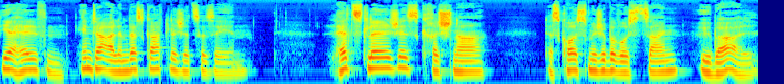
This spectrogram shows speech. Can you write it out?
dir helfen, hinter allem das Göttliche zu sehen. Letztlich ist Krishna das kosmische Bewusstsein überall.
